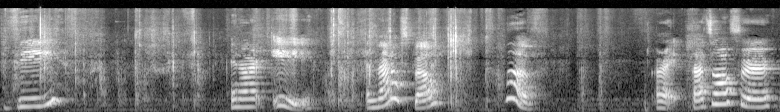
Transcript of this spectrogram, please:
V, and our E. And that'll spell love. All right, that's all for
